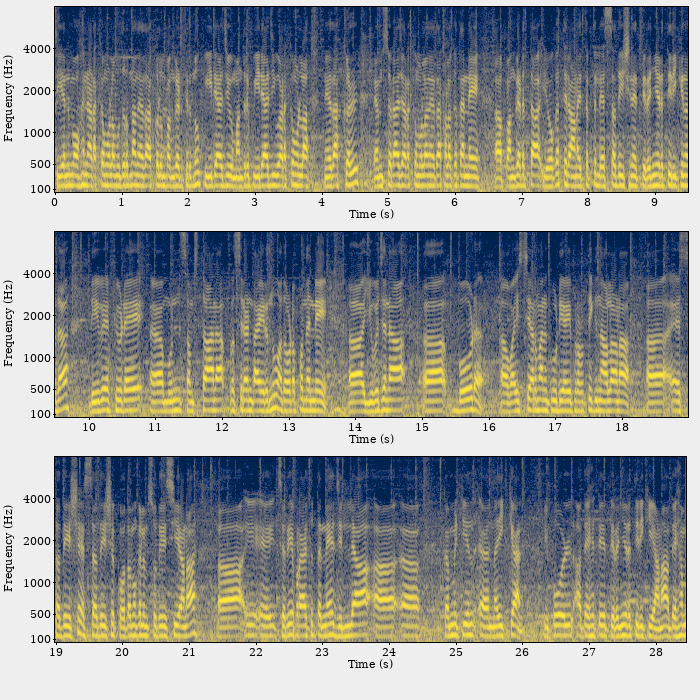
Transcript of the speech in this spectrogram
സി എൻ മോഹൻ അടക്കമുള്ള മുതിർന്ന നേതാക്കളും പങ്കെടുത്തിരുന്നു. പി രാജീവ് മന്ത്രി പി രാജീവ് അടക്കമുള്ള നേതാക്കൾ എം സ്വരാജ് അടക്കമുള്ള നേതാക്കളൊക്കെ തന്നെ പങ്കെടുത്ത യോഗത്തിലാണ് ഇത്തരത്തിൽ എസ് സതീഷിനെ തിരഞ്ഞെടുത്തിരിക്കുന്നത്. ഡിവൈഎഫ്ഐയുടെ മുൻ സംസ്ഥാന പ്രസിഡന്റായിരുന്നു. അതോടൊപ്പം തന്നെ യുവജന ബോർഡ് വൈസ് ചെയർമാൻ കൂടിയായി പ്രവർത്തിക്കുന്ന ആളാണ് എസ് സതീഷ്. എസ് സതീഷ് കോതമംഗലം സ്വദേശിയാണ്. ചെറിയ പ്രായത്തിൽ തന്നെ ജില്ലാ കമ്മിറ്റി നയിക്കാൻ ഇപ്പോൾ അദ്ദേഹത്തെ തിരഞ്ഞെടുത്തിരിക്കുകയാണ്. അദ്ദേഹം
